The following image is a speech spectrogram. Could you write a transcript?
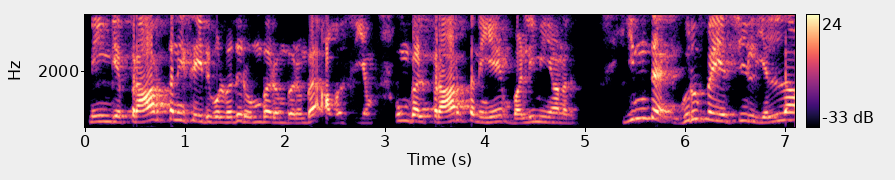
நீங்க பிரார்த்தனை செய்து கொள்வது ரொம்ப ரொம்ப ரொம்ப அவசியம். உங்கள் பிரார்த்தனையே வலிமையானது. இந்த குரு பெயர்ச்சியில் எல்லா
